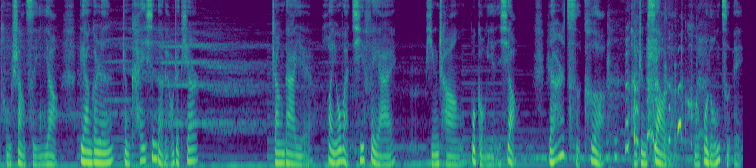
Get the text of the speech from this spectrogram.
同上次一样，两个人正开心地聊着天儿。张大爷患有晚期肺癌，平常不苟言笑。然而此刻，他正笑得合不拢嘴。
